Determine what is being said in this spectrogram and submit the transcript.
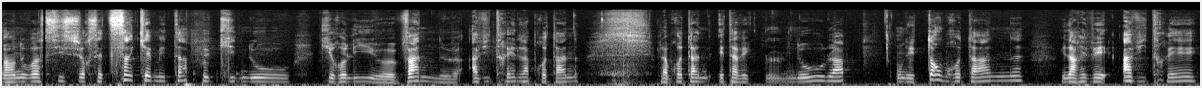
Alors nous voici sur cette cinquième étape qui nous qui relie euh, Vannes à Vitré, la Bretagne. La Bretagne est avec nous là. On est en Bretagne, une arrivée à Vitré,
